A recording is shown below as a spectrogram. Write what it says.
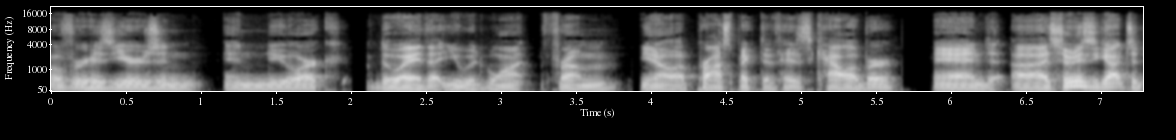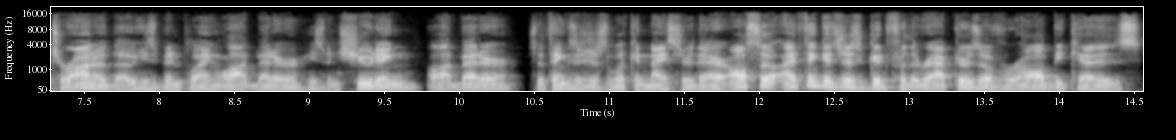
over his years in in New York the way that you would want from you know a prospect of his caliber. And uh, as soon as he got to Toronto, though, he's been playing a lot better. He's been shooting a lot better, so things are just looking nicer there. Also, I think it's just good for the Raptors overall because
